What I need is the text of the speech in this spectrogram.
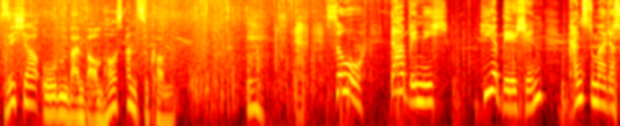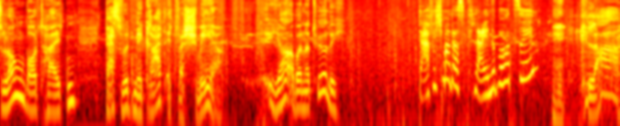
sicher oben beim Baumhaus anzukommen. So, da bin ich. Hier, Bärchen, kannst du mal das Longboard halten? Das wird mir gerade etwas schwer. Ja, aber natürlich. Darf ich mal das kleine Board sehen? Klar,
